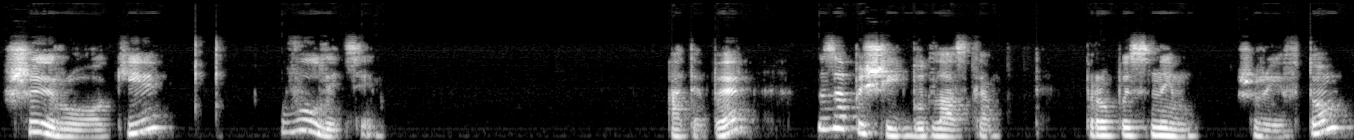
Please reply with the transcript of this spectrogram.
Широкі вулиці. А тепер запишіть, будь ласка, прописним шрифтом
